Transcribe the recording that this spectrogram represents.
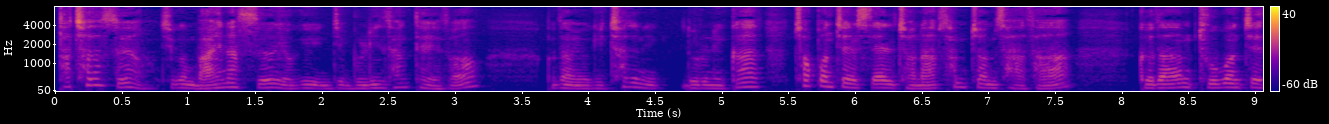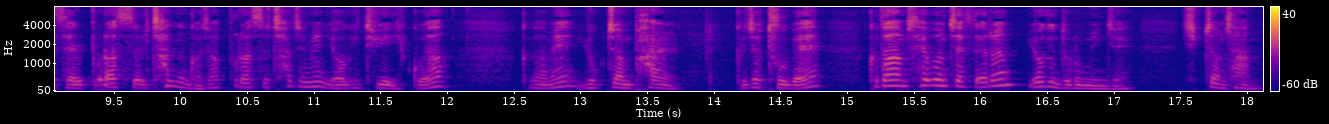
다 찾았어요. 지금 마이너스 여기 이제 물린 상태에서 그 다음 여기 찾으니 누르니까 첫 번째 셀 전압 3.44 그 다음 두 번째 셀 플러스를 찾는 거죠. 플러스 찾으면 여기 뒤에 있고요. 그 다음에 6.8 그죠? 두 배 그 다음 세 번째 셀은 여기 누르면 이제 10.3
